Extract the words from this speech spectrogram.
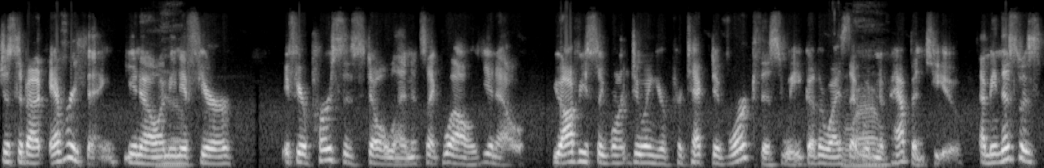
just about everything. You know, yeah. I mean, if your if your purse is stolen, it's like, well, you know, you obviously weren't doing your protective work this week, otherwise that wow. wouldn't have happened to you. I mean, this was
